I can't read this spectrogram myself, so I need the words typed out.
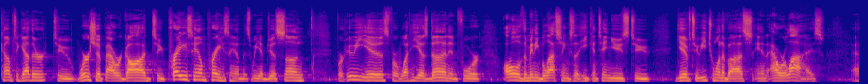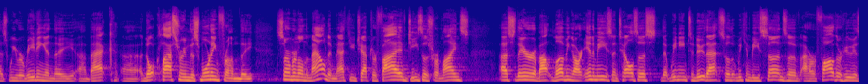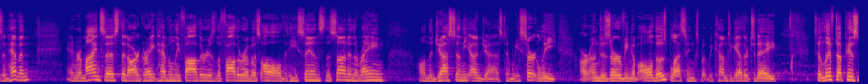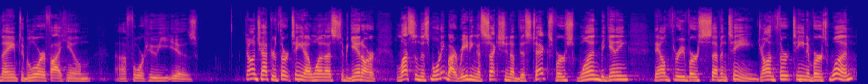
come together to worship our God, to praise Him, praise Him as we have just sung for who He is, for what He has done, and for all of the many blessings that He continues to give to each one of us in our lives. As we were reading in the uh, back uh, adult classroom this morning from the Sermon on the Mount in Matthew chapter 5, Jesus reminds us there about loving our enemies and tells us that we need to do that so that we can be sons of our Father who is in heaven and reminds us that our great Heavenly Father is the Father of us all, that He sends the sun and the rain on the just and the unjust. And we certainly are undeserving of all of those blessings, but we come together today to lift up His name, to glorify Him uh, for who He is. John chapter 13, I want us to begin our lesson this morning by reading a section of this text, verse 1, beginning down through verse 17. John 13 and verse 1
